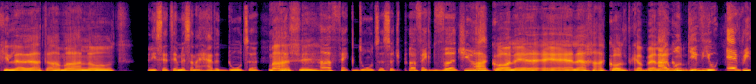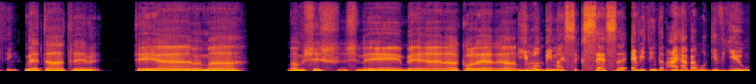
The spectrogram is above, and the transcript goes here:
קללת המעלות, And he said to him, listen, I have a daughter, מעשי, perfect daughter, such perfect virtues. הכל, יהיה לך הכל, תקבל I will הכל. give you everything. ואתה ת- תהיה מה- ממשיך שלי, והכל, You will be my successor. Everything that I have, I will give you.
